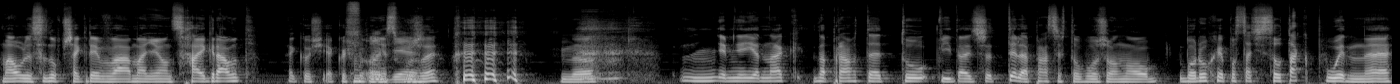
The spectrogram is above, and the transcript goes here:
Maul znów przegrywa, mając high ground. Jakoś, jakoś mu to nie nie. służy. No, Niemniej jednak naprawdę tu widać, że tyle pracy w to włożono, bo ruchy postaci są tak płynne,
